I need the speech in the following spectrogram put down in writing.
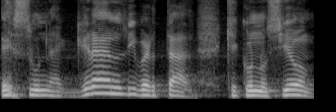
Es una gran libertad que conoció,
